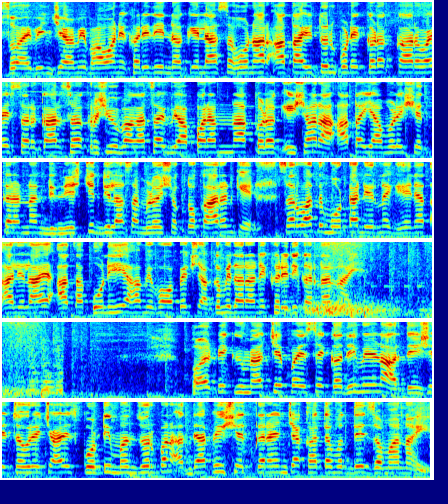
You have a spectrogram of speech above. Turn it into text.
सोयाबीनची हमी भावाने खरेदी न केल्यास होणार. आता इथून पुढे कडक कारवाई सरकारसह कृषी विभागाचा व्यापाऱ्यांना कडक इशारा. आता यामुळे शेतकऱ्यांना निश्चित दिलासा मिळू शकतो कारण की सर्वात मोठा निर्णय घेण्यात आलेला आहे. आता कोणीही हमी भावापेक्षा कमी दराने खरेदी करणार नाही. फळपीक विम्याचे पैसे कधी मिळणार? तीनशे चौवेचाळीस कोटी मंजूर पण अद्याप शेतकऱ्यांच्या खात्यामध्ये जमा नाही.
